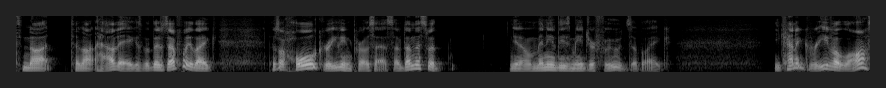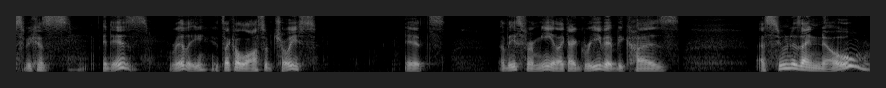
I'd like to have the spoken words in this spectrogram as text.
to not to not have eggs, but there's definitely like there's a whole grieving process. I've done this with you know many of these major foods of like you kind of grieve a loss because it is really it's like a loss of choice. It's at least for me like I grieve it because as soon as I know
